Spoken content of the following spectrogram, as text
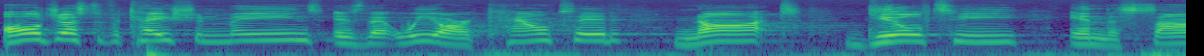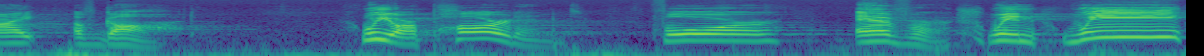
All justification means is that we are counted not guilty in the sight of God. We are pardoned forever. When we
